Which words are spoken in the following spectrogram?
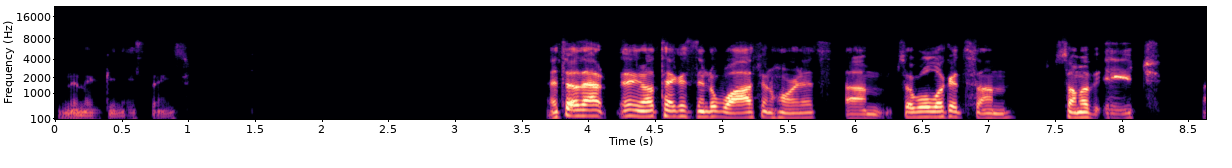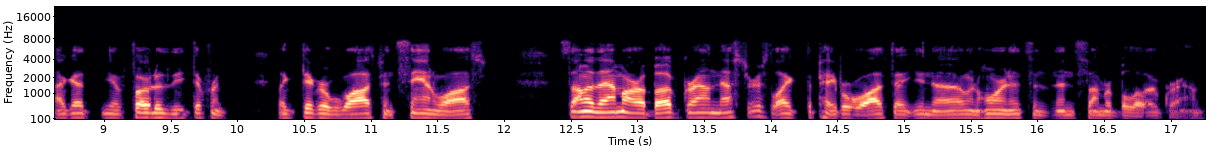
mimicking these things. And so that you know take us into wasps and hornets. Um, so we'll look at some some of each. I got you know photos of the different like digger wasp and sand wasp. Some of them are above ground nesters, like the paper wasp that you know, and hornets, and then some are below ground.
